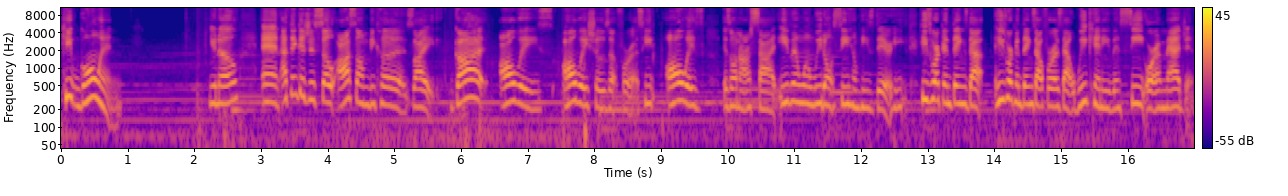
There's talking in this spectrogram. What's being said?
keep going you know? And I think it's just so awesome because, like, God always, always shows up for us. He always is on our side. Even when we don't see him, he's there. He he's working things that he's working things out for us that we can't even see or imagine.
